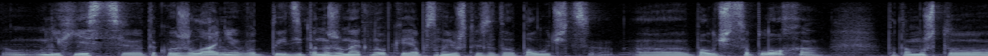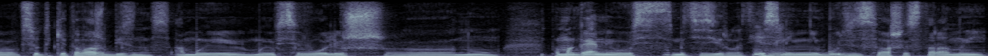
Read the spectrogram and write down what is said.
у них есть э, такое желание, вот ты иди понажимай кнопки, я посмотрю, что из этого получится. Э, получится плохо, потому что все-таки это ваш бизнес, а мы, мы всего лишь ну, помогаем его систематизировать. Uh-huh. Если не будет с вашей стороны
